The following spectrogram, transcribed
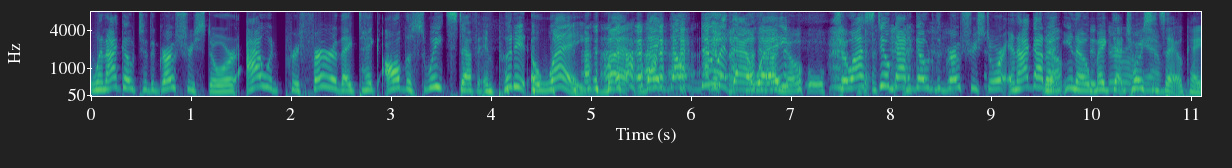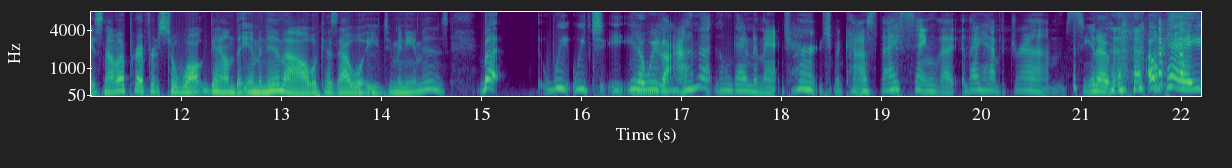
When I go to the grocery store, I would prefer they take all the sweet stuff and put it away, but they don't do it that way. No. So I still got to go to the grocery store, and I got to, Yeah. you know, Sit make that choice and say, okay, it's not my preference to walk down the M and m aisle because I will Mm-hmm. eat too many M and M's. But we, we, you know, we're like, mm-hmm. I'm not going to go to that church because they sing the, they have drums. You know, okay,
